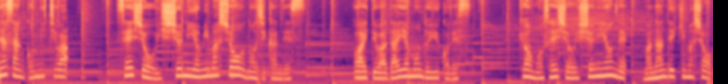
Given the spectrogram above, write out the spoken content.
皆さんこんにちは。聖書を一緒に読みましょうの時間です。お相手はダイヤモンド優子です。今日も聖書を一緒に読んで学んでいきましょう。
